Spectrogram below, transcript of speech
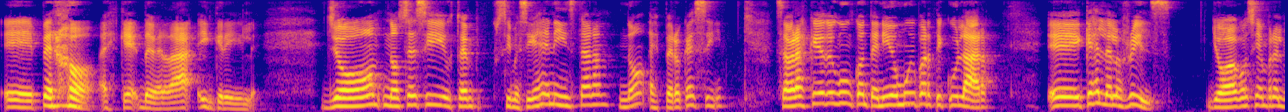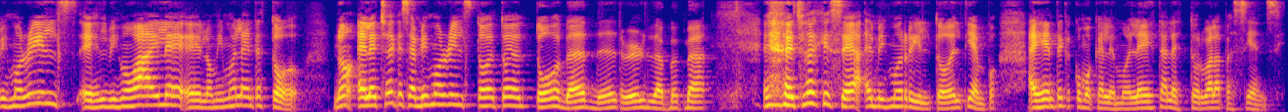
Eh, pero es que de verdad increíble. Yo no sé si usted, si me sigues en Instagram, ¿no? Espero que sí. Sabrás que yo tengo un contenido muy particular, eh, que es el de los reels. Yo hago siempre el mismo reels, es el mismo baile, los mismos lentes, todo. ¿No? El hecho de que sea el mismo reels, todo, todo, todo, el hecho de que sea el mismo reel todo el tiempo, hay gente que como que le molesta, le estorba la paciencia.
